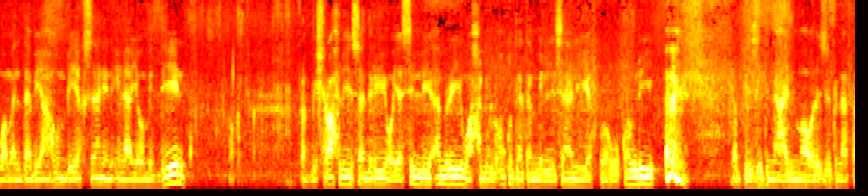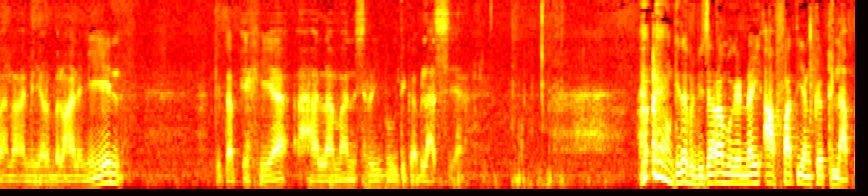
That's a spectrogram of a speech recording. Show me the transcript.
ومن تبعهم بإحسان إلى يوم الدين. رب اشرح لي صدري ويسر لي أمري واحلل عقدة من لساني يفقه قولي. رب زدنا علما ورزقنا فهما. آمين يا رب العالمين. Kitab Ihya halaman 1013 ya. Kita berbicara mengenai afat yang ke-8.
